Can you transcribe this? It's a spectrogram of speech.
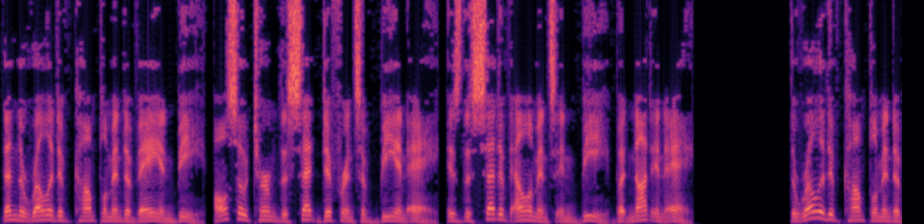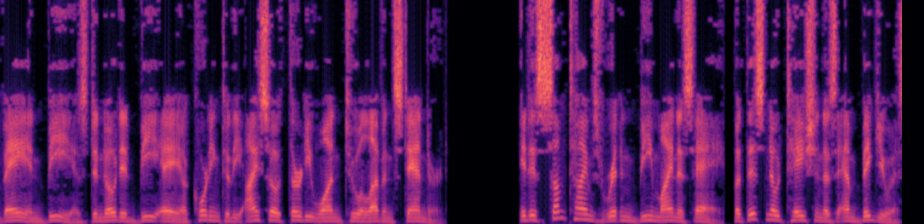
then the relative complement of A and B, also termed the set difference of B and A, is the set of elements in B but not in A. The relative complement of A and B is denoted BA according to the ISO 31-11 standard. It is sometimes written B-A, but this notation is ambiguous,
